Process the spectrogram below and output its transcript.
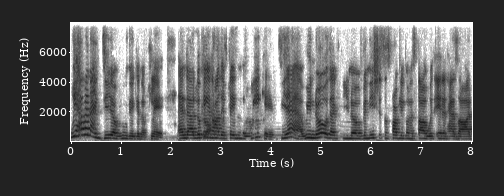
we have an idea of who they're going to play. And uh, looking at how they played in the weekend, yeah, we know that you know Vinicius is probably going to start with Eden Hazard.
